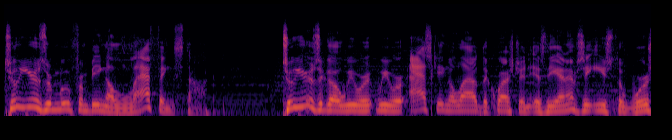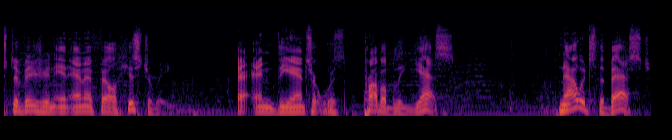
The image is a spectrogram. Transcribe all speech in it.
Two years removed from being a laughing stock. Two years ago, we were we were asking aloud the question: Is the NFC East the worst division in NFL history? And the answer was probably yes. Now it's the best.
